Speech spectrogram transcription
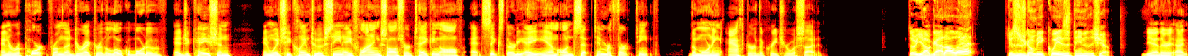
And a report from the director of the local board of education in which he claimed to have seen a flying saucer taking off at 6:30 a.m. on September 13th, the morning after the creature was sighted. So y'all got all that? Because there's going to be a quiz at the end of the show. Yeah, there. I,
